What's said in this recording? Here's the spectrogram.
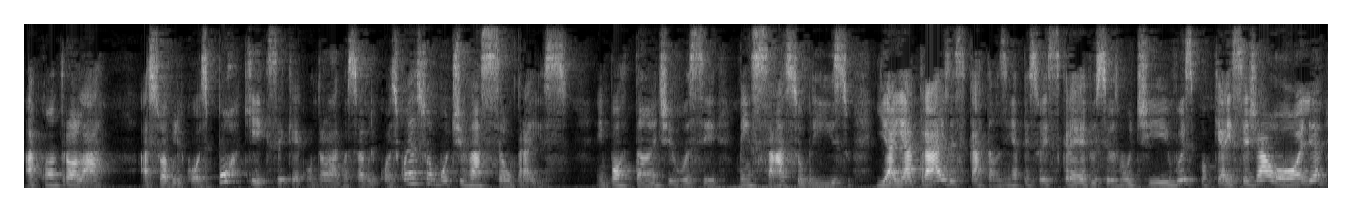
a controlar a sua glicose? Por que, que você quer controlar a sua glicose? Qual é a sua motivação para isso? É importante você pensar sobre isso e aí atrás desse cartãozinho a pessoa escreve os seus motivos, porque aí você já olha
